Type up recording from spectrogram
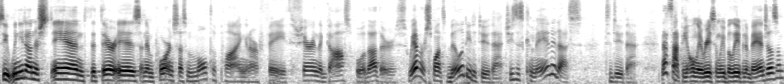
See, we need to understand that there is an importance to us multiplying in our faith, sharing the gospel with others. We have a responsibility to do that. Jesus commanded us to do that. That's not the only reason we believe in evangelism.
